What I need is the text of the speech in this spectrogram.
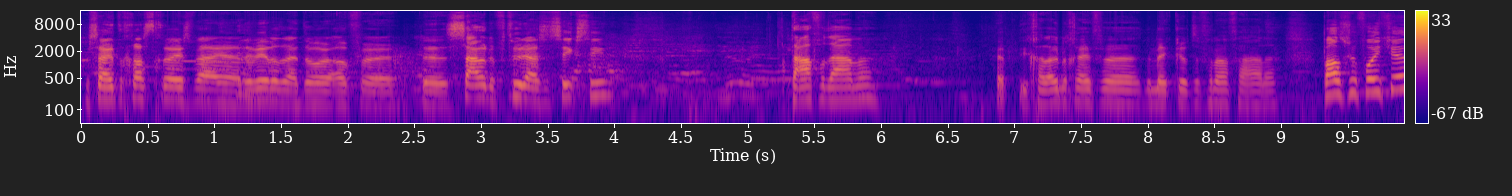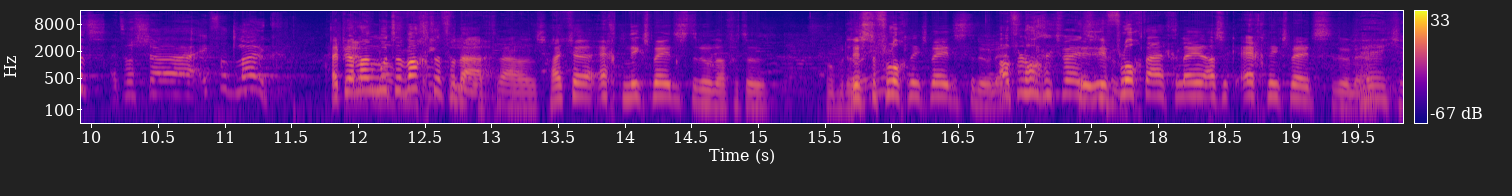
We zijn te gast geweest bij eh, De Wereld Door over de Sound of 2016. Tafeldame. Die gaat ook nog even de make-up ervan afhalen. Paul, hoe vond je het? Het was, eh, ik vond het leuk. Heb je lang moeten wachten vandaag trouwens? Had je echt niks beters te doen af en toe? Is de vlog niks beters te doen, hè? Oh, vlog niks Je, weten. je vlogt eigenlijk alleen als ik echt niks beters te doen heb. Weet je,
